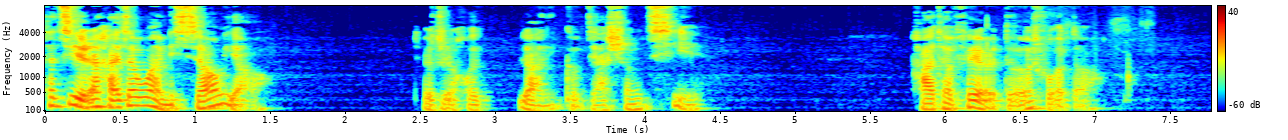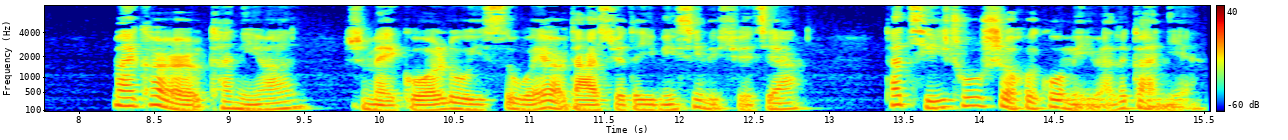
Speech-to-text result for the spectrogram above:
他竟然还在外面逍遥，这只会让你更加生气。”哈特菲尔德说道。迈克尔·坎尼安是美国路易斯维尔大学的一名心理学家。他提出社会过敏源的概念。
